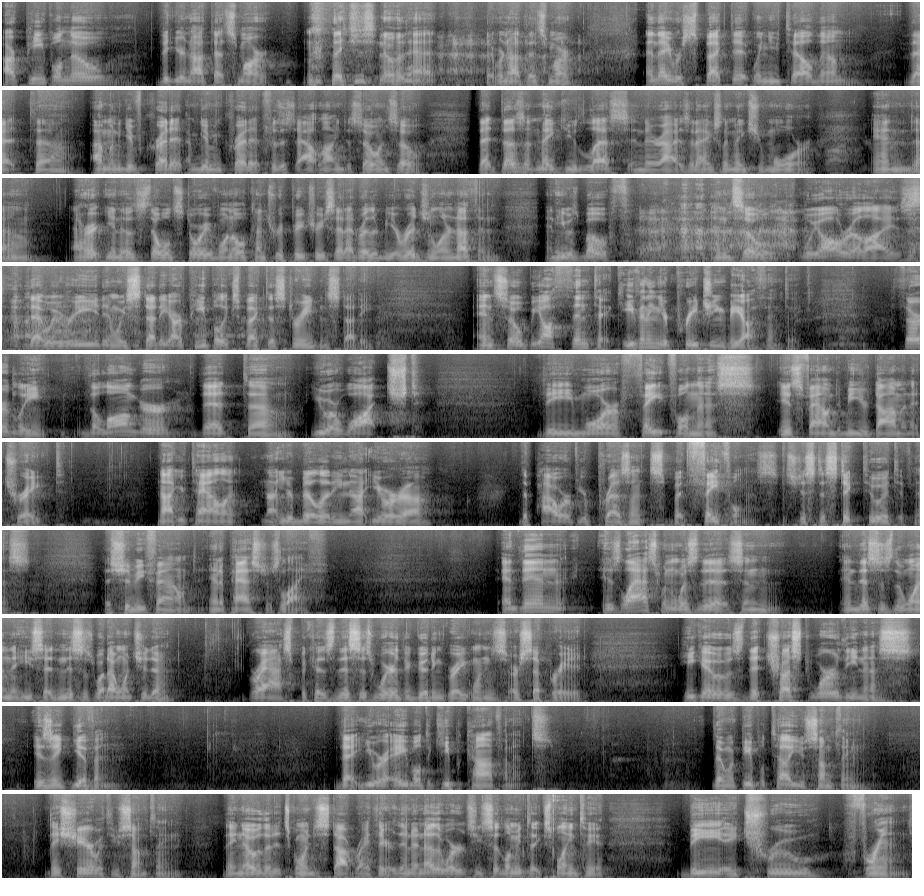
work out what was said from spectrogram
our people know that you're not that smart. they just know that that we're not that smart, and they respect it when you tell them that uh, I'm going to give credit. I'm giving credit for this outline to so and so. That doesn't make you less in their eyes. It actually makes you more. And um, I heard, you know, this the old story of one old country preacher. He said, I'd rather be original or nothing. And he was both. and so we all realize that we read and we study. Our people expect us to read and study. And so be authentic. Even in your preaching, be authentic. Thirdly, the longer that uh, you are watched, the more faithfulness is found to be your dominant trait. Not your talent, not your ability, not your uh, the power of your presence, but faithfulness. It's just a stick to itiveness that should be found in a pastor's life. And then his last one was this, and and this is the one that he said, and this is what I want you to grasp because this is where the good and great ones are separated. He goes that trustworthiness is a given that you are able to keep a confidence. That when people tell you something, they share with you something, they know that it's going to stop right there. Then, in other words, he said, Let me t- explain to you be a true friend.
